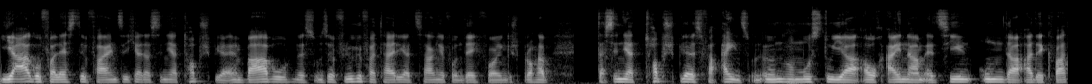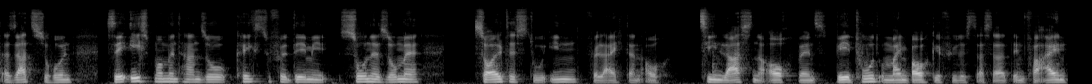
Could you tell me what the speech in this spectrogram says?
Iago verlässt den Verein sicher, das sind ja Topspieler. Mbabu, das ist unser Flügelverteidiger Zange, von der ich vorhin gesprochen habe. Das sind ja Topspieler des Vereins und irgendwo musst du ja auch Einnahmen erzielen, um da adäquat Ersatz zu holen. Sehe ich es momentan so, kriegst du für Demi so eine Summe, solltest du ihn vielleicht dann auch ziehen lassen, auch wenn es weh tut. Und mein Bauchgefühl ist, dass er den Verein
